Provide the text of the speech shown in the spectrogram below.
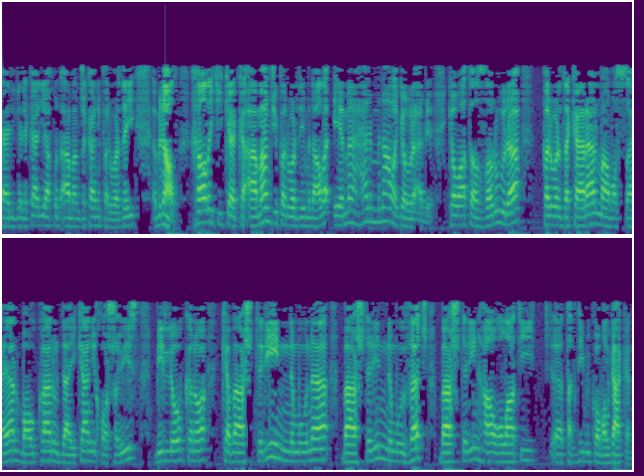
کاریگەریەکانی یاخود ئامانجەکانی پەروەردەی مناڵ خاڵێکی کە کە ئامانجی پەروەردەی مناڵە ئێمە هەر مناڵە گەورە ئەبێ کەواتە ضرورە پەروەردەکاران مامۆستایان باوکان و دایکانی خۆشەویست بیر لەوە بکەنەوە کە باشترین نمونە باشترین نموزەج باشترین هاوڵاتی تەقدیمی کۆمەلگاکەن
